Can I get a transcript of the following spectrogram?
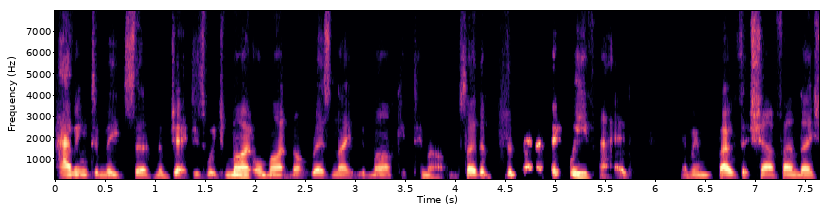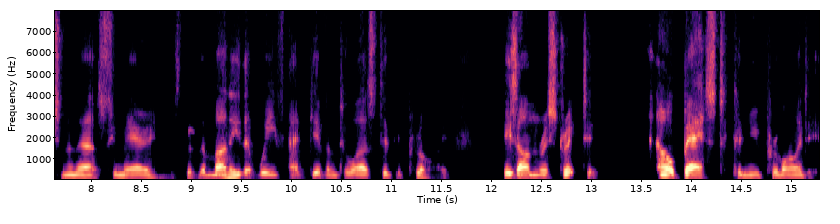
having to meet certain objectives which might or might not resonate with market demand. So the, the benefit we've had, I mean, both at Shell Foundation and at Sumerian, is that the money that we've had given to us to deploy is unrestricted. How best can you provide it?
